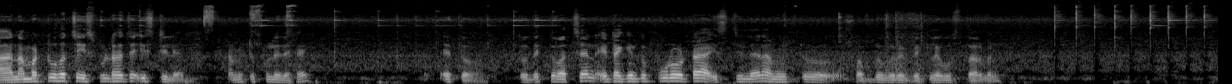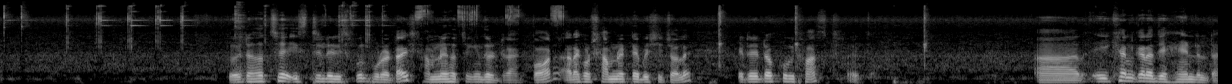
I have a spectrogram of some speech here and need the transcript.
আর নাম্বার টু হচ্ছে স্পুলটা হচ্ছে স্টিলের আমি একটু খুলে দেখাই। এ তো দেখতে পাচ্ছেন, এটা কিন্তু পুরোটা স্টিলের, আমি একটু শব্দ করে দেখলে বুঝতে পারবেন। তো এটা হচ্ছে স্টিলের স্পুল পুরোটাই, সামনে হচ্ছে কিন্তু ড্রাগ পাওয়ার, আর এখন সামনেরটা বেশি চলে। এটা এটা খুবই ফাস্ট আর এইখানকার যে হ্যান্ডেলটা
